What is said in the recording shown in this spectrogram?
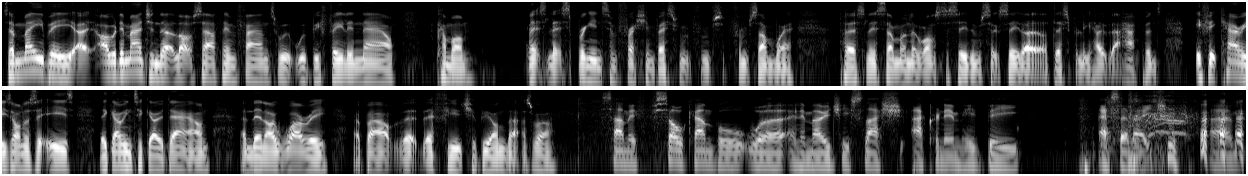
so maybe I, I would imagine that a lot of Southend fans would, would be feeling now. Come on, let's let's bring in some fresh investment from from somewhere. Personally, as someone that wants to see them succeed, I, I desperately hope that happens. If it carries on as it is, they're going to go down, and then I worry about their, their future beyond that as well. Sam, if Sol Campbell were an emoji slash acronym, he'd be SMH. um,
